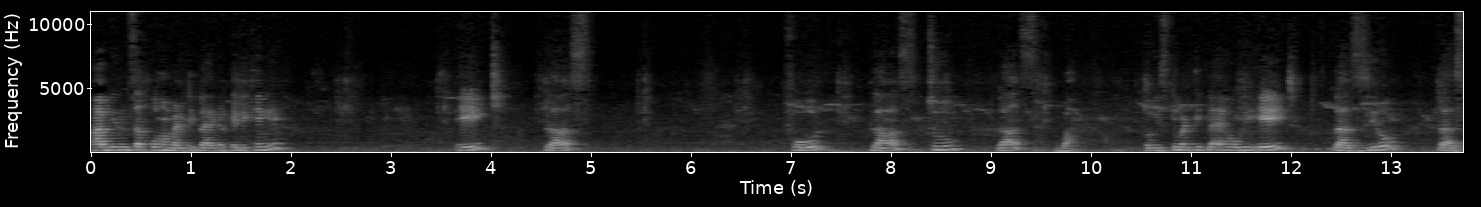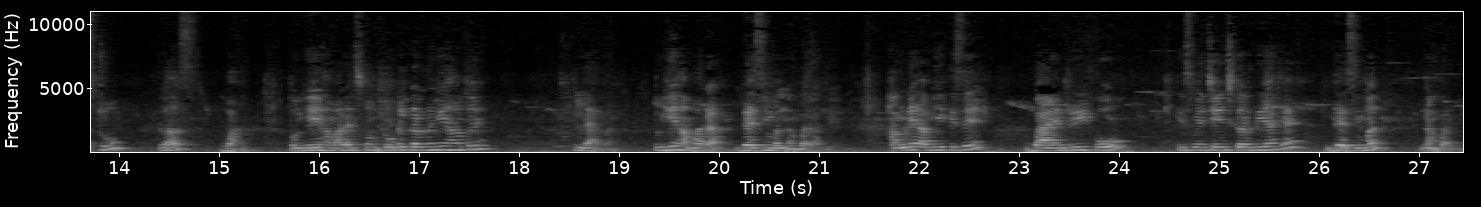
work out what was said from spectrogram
अब इन सबको हम मल्टीप्लाई करके लिखेंगे. Eight plus four plus two plus one तो इसकी मल्टीप्लाई होगी eight plus zero plus two plus one तो ये हमारा इसको हम टोटल कर देंगे यहाँ पे इलेवन तो ये हमारा डेसिमल नंबर आ गया. हमने अब ये किसे? बाइंड्री को किसमें चेंज कर दिया है? डेसिमल नंबर में.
